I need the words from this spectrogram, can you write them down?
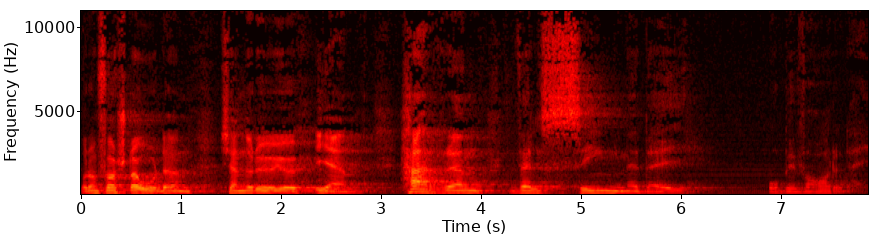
Och de första orden känner du ju igen. Herren välsigne dig och bevare dig.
